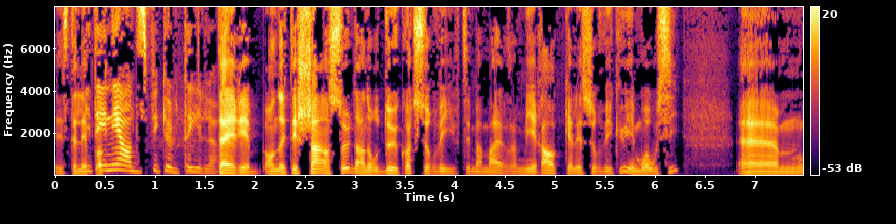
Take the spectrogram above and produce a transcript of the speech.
c'était Il l'époque était né en difficulté, là. terrible. On a été chanceux dans nos deux cas de survivre. Tu sais, ma mère, un miracle qu'elle ait survécu et moi aussi. Euh,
